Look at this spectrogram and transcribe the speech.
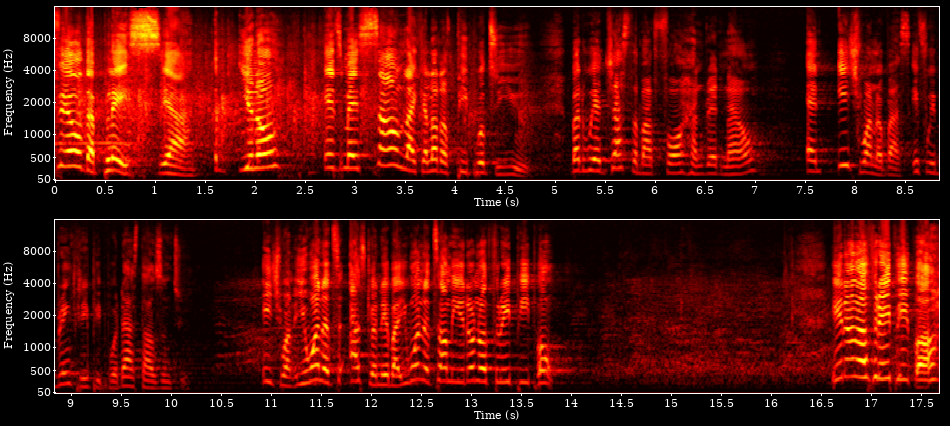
fill the place. Yeah. You know, it may sound like a lot of people to you, but we're just about 400 now. And each one of us, if we bring three people, that's 1,002. Each one. You want to ask your neighbor, you want to tell me you don't know three people? You don't know three people?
